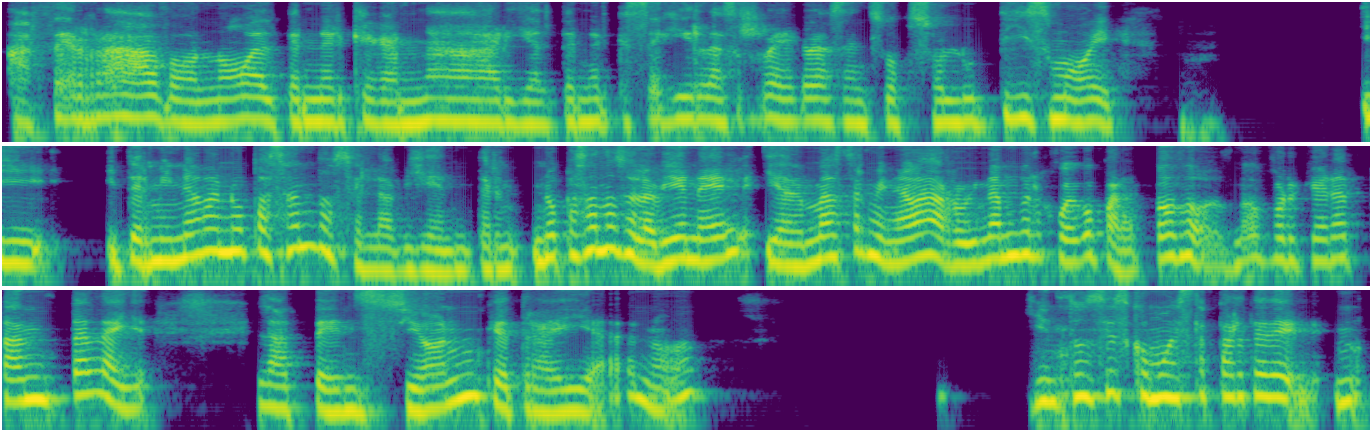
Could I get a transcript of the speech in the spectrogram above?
aferrado, ¿no? Al tener que ganar y al tener que seguir las reglas en su absolutismo y, y, terminaba no pasándosela bien, no pasándosela bien él y además terminaba arruinando el juego para todos, ¿no? Porque era tanta la, la tensión que traía, ¿no? Y entonces como esta parte de no,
